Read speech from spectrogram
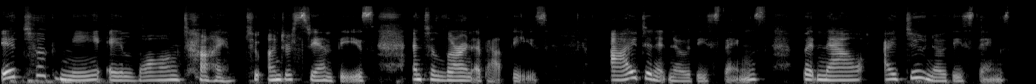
It took me a long time to understand these and to learn about these. I didn't know these things, but now I do know these things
